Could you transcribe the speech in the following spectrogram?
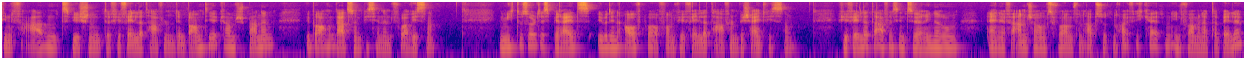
den Faden zwischen der Vierfelder-Tafel und dem Baumdiagramm spannen. Wir brauchen dazu ein bisschen ein Vorwissen. Nämlich du solltest bereits über den Aufbau von Vierfelder-Tafeln Bescheid wissen. Vierfelder-Tafeln sind zur Erinnerung eine Veranschauungsform von absoluten Häufigkeiten in Form einer Tabelle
